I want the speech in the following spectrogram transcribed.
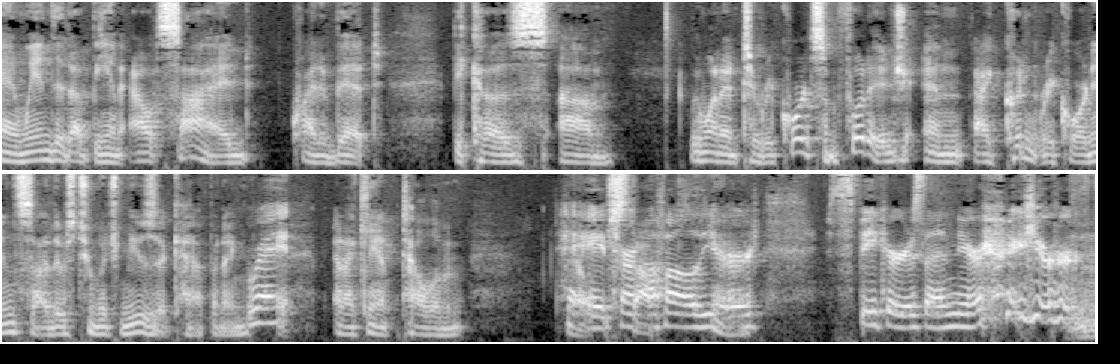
and we ended up being outside quite a bit because um, we wanted to record some footage, and I couldn't record inside. There was too much music happening, Right. And I can't tell them. Hey, No, turn stop. off all your Yeah. speakers and your your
